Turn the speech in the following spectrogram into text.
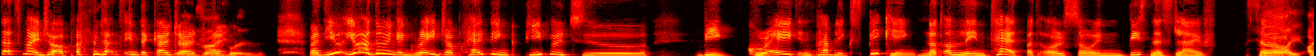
that's my job. that's in intercultural. Yeah, exactly. Training. But you you are doing a great job helping people to be great in public speaking, not only in TED, but also in business life. So yeah, I, I,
